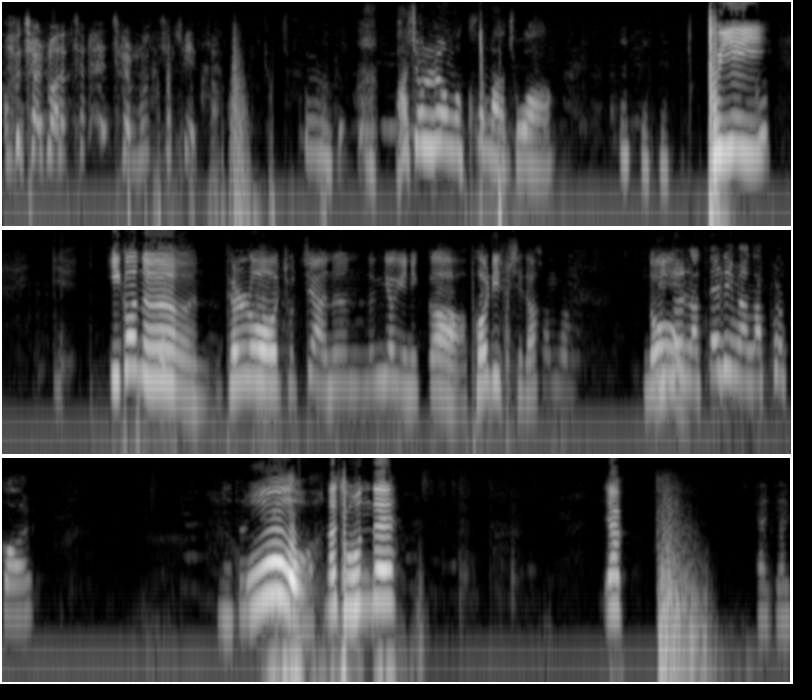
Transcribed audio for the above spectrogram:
어 잘못 잘, 잘못 TP했다. 치쿠요미 별... 바셜르무 쿠마 좋아. V 이- 이거는 별로 좋지 않은 능력이니까 버립시다. 잠깐만. 니들 너. 나 때리면 아플 걸. 니들 때리면 오, 아플- 나 좋은데. 야, 달걀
